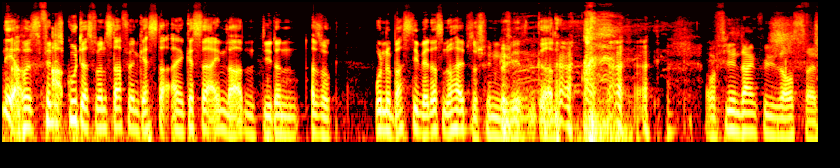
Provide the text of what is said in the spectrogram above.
Nee, aber es finde ich gut, dass wir uns dafür in Gäste, äh, Gäste einladen, die dann, also ohne Basti wäre das nur halb so schön gewesen gerade. Aber vielen Dank für diese Auszeit.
